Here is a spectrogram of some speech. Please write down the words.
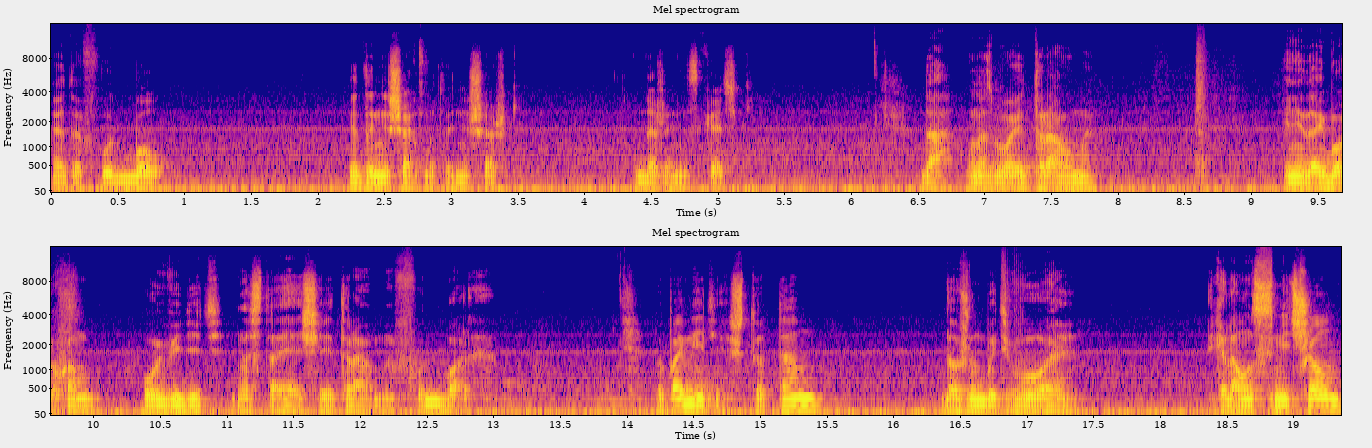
Это футбол. Это не шахматы, не шашки. Даже не скачки. Да, у нас бывают травмы. И не дай бог вам увидеть настоящие травмы в футболе. Вы поймите, что там должен быть воин. И когда он с мячом,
